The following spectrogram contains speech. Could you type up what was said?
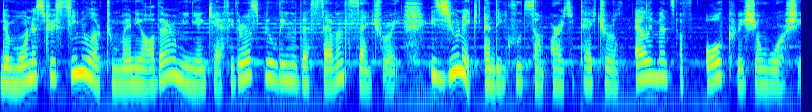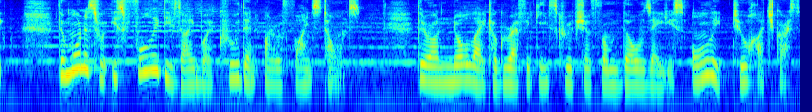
The monastery, similar to many other Armenian cathedrals built in the 7th century, is unique and includes some architectural elements of all Christian worship. The monastery is fully designed by crude and unrefined stones. There are no lithographic inscriptions from those ages, only two khachkars.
